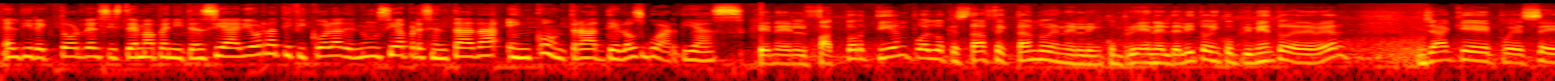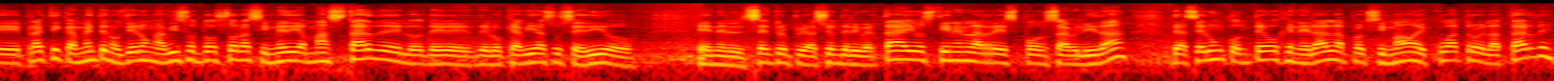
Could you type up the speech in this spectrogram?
El director del sistema penitenciario ratificó la denuncia presentada en contra de los guardias. En el factor tiempo es lo que está afectando en el, delito de incumplimiento de deber, ya que pues eh, prácticamente nos dieron aviso dos horas y media más tarde de lo, de, lo que había sucedido en el Centro de Privación de Libertad. Ellos tienen la responsabilidad de hacer un conteo general aproximado de 4 de la tarde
